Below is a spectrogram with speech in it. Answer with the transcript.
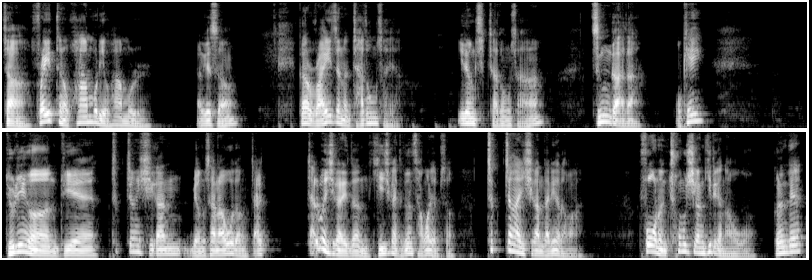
자, freight는 화물이 화물. 알겠어? 그 rise는 자동사야. 일형식 자동사. 증가하다. 오케이? during은 뒤에 특정 시간 명사 나오거든. 짧, 짧은 시간이든 긴 시간이든 그건 상관이 없어. 특정한 시간 단위가 나와. for는 총 시간 길이가 나오고. 그런데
